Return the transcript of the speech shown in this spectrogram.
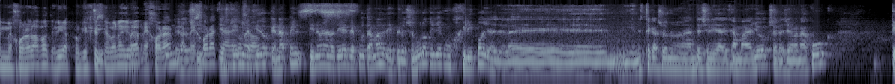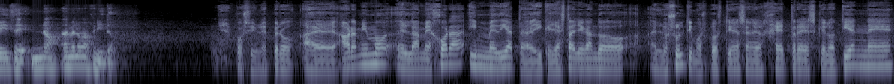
en mejorar las baterías, porque es que Sí, se van a llevar. mejorar, la sí, mejora que yo han estoy hecho. convencido que en Apple tiene una noticia de puta madre, pero seguro que llega un gilipollas de la. y en este caso no, antes sería se llama Jobs, ahora se llaman a Cook, que dice, no, házmelo más finito. Posible, pero eh, ahora mismo eh, la mejora inmediata y que ya está llegando en los últimos, pues tienes en el G3 que lo tiene,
